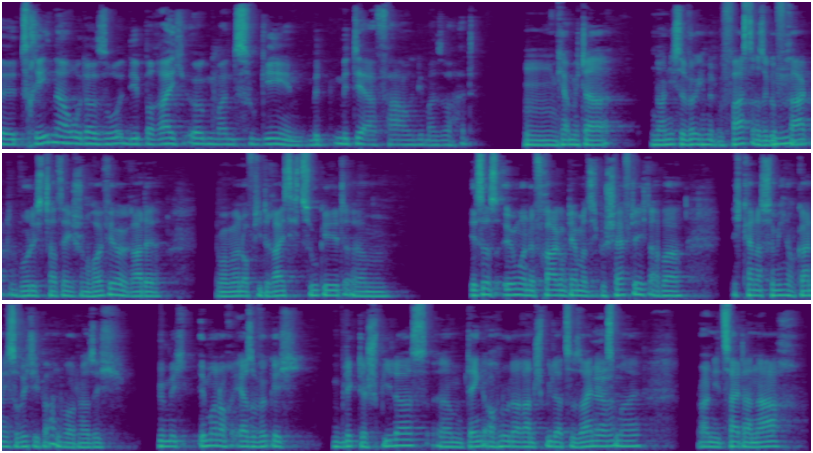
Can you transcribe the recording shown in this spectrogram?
äh, Trainer oder so in den Bereich irgendwann zu gehen, mit, mit der Erfahrung, die man so hat. Hm, Ich habe mich da noch nicht so wirklich mit befasst. Also Mhm. gefragt wurde ich es tatsächlich schon häufiger, gerade wenn man auf die 30 zugeht. Ähm, ist das irgendwann eine Frage, mit der man sich beschäftigt, aber ich kann das für mich noch gar nicht so richtig beantworten. Also ich fühle mich immer noch eher so wirklich im Blick des Spielers, ähm, denke auch nur daran, Spieler zu sein Ja. erstmal. Und an die Zeit danach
